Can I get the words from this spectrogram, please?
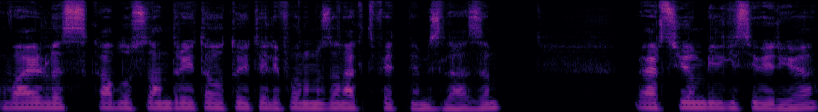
wireless kablosuz Android Auto'yu telefonumuzdan aktif etmemiz lazım. Versiyon bilgisi veriyor.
